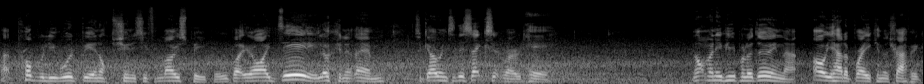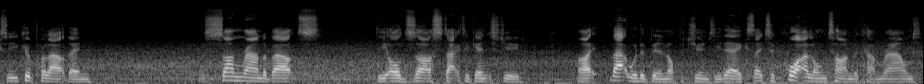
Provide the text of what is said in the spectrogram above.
That probably would be an opportunity for most people, but you're ideally looking at them to go into this exit road here. Not many people are doing that. Oh, you had a break in the traffic, so you could pull out then. Some roundabouts, the odds are stacked against you. Like that would have been an opportunity there because they took quite a long time to come round.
